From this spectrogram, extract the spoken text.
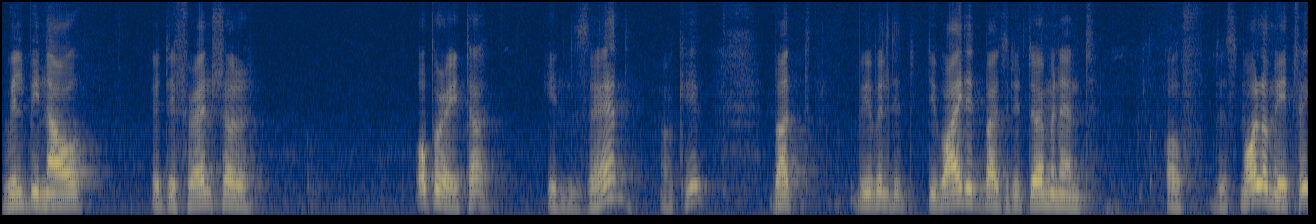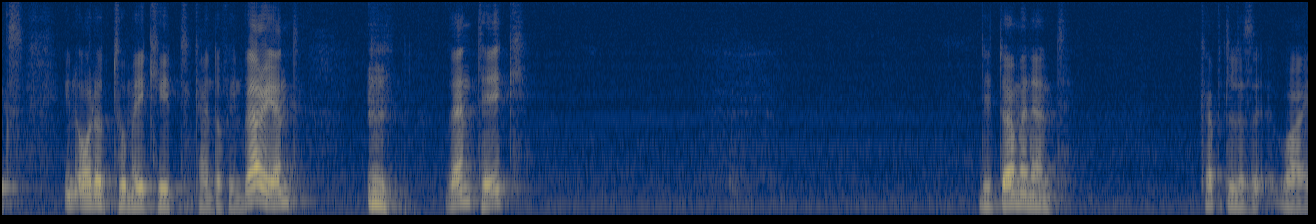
will be now a differential operator in Z, okay? But we will divide it by the determinant of the smaller matrix in order to make it kind of invariant. then take determinant capital Z, Y,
